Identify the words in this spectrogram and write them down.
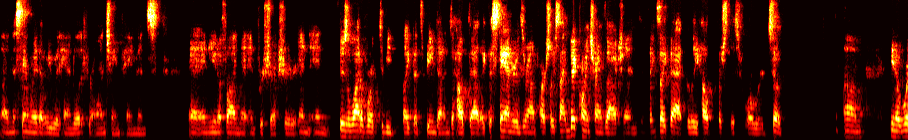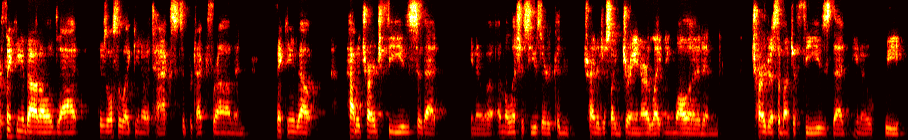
in the same way that we would handle it for on-chain payments and, and, unifying that infrastructure. And and there's a lot of work to be like that's being done to help that, like the standards around partially signed Bitcoin transactions and things like that, really help push this forward. So, um, you know, we're thinking about all of that. There's also like you know attacks to protect from, and thinking about how to charge fees so that you know a, a, malicious user couldn't try to just like drain our lightning wallet and charge us a bunch of fees that you know we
